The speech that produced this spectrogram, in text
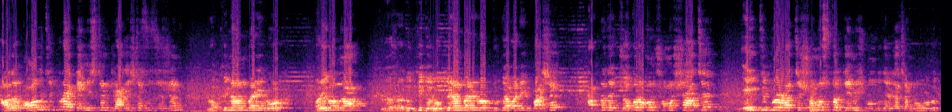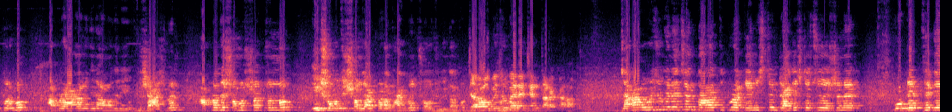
আমাদের all Tripura chemist and druggist association Laxminarayanbari road Hariganga দুঃখিত লক্ষ্মীনারায়ণবাড়ি রোড দুর্গাবাড়ির পাশে। আপনাদের যত রকম সমস্যা আছে এই ত্রিপুরা রাজ্যের সমস্ত কেমিস্ট বন্ধুদের কাছে আমরা অনুরোধ করব আপনারা আগামী দিনে আমাদের এই অফিসে আসবেন। আপনাদের সমস্যার জন্য এই সমিতির সঙ্গে আপনারা থাকবেন সহযোগিতা করবেন। যারা অভিযোগ এনেছেন তারা কারা? যারা অভিযোগ এনেছেন তারা ত্রিপুরা কেমিস্ট অ্যান্ড ড্রাগিস্ট অ্যাসোসিয়েশনের কোর্টের থেকে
